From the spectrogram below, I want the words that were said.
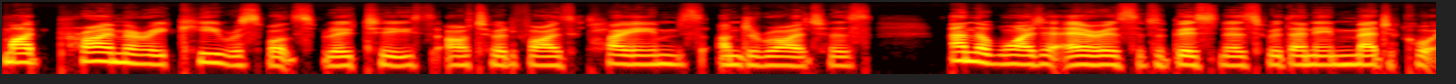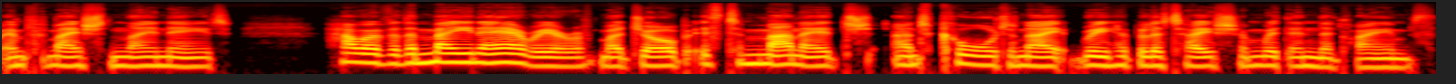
My primary key responsibilities are to advise claims, underwriters, and the wider areas of the business with any medical information they need. However, the main area of my job is to manage and coordinate rehabilitation within the claims.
